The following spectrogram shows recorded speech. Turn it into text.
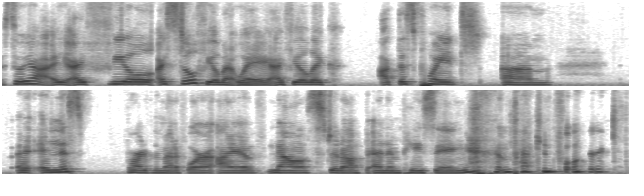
so yeah, I, I feel I still feel that way. I feel like at this point, um, in this part of the metaphor, I have now stood up and am pacing back and forth.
